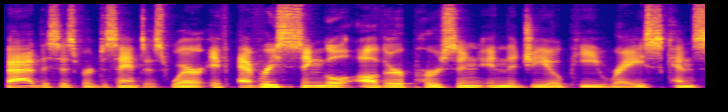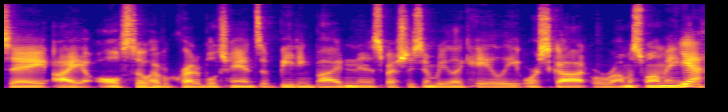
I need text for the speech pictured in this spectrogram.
bad this is for DeSantis, where if every single other person in the GOP race can say, "I also have a credible chance of beating Biden," and especially somebody like Haley or Scott or Ramaswamy, yeah.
